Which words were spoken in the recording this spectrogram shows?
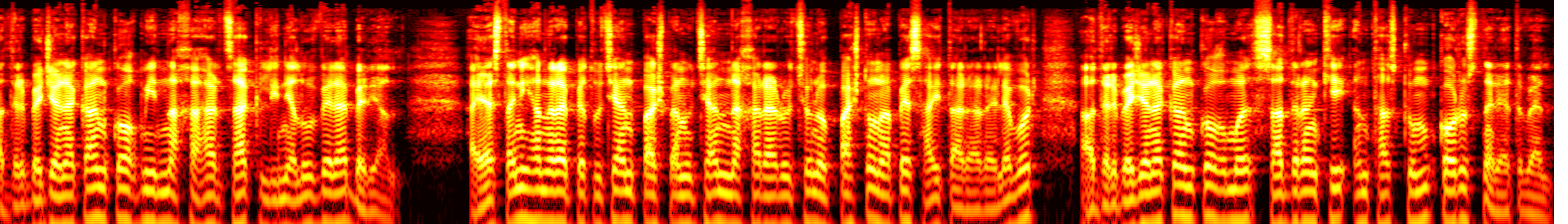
ադրբեջանական կողմի նախահարձակ լինելու վերաբերյալ։ Հայաստանի Հանրապետության Պաշտպանության նախարարությունը պաշտոնապես հայտարարել է, որ ադրբեջանական կողմը սադրանքի ընթացքում կորուստներ է տվել։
